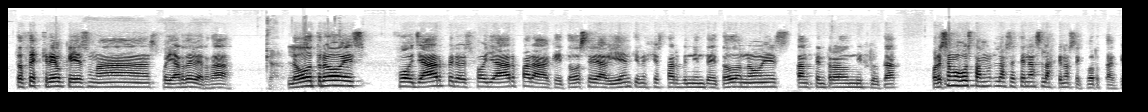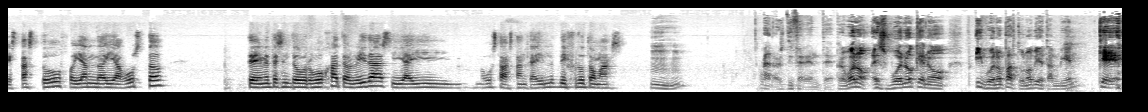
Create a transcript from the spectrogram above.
Entonces creo que es más follar de verdad. Claro. Lo otro es follar, pero es follar para que todo se vea bien, tienes que estar pendiente de todo, no es tan centrado en disfrutar. Por eso me gustan las escenas en las que no se corta, que estás tú follando ahí a gusto, te metes en tu burbuja, te olvidas y ahí me gusta bastante, ahí disfruto más. Ujú. Claro, es diferente. Pero bueno, es bueno que no. Y bueno para tu novia también. Que,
